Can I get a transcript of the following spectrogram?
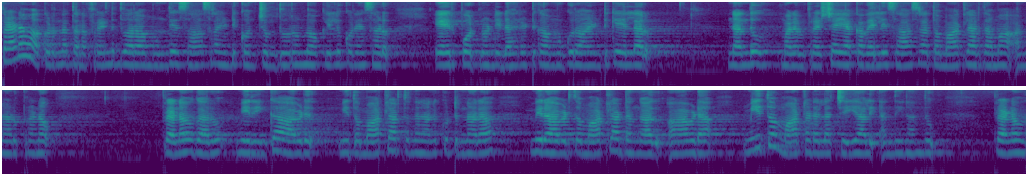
ప్రణవ్ అక్కడున్న తన ఫ్రెండ్ ద్వారా ముందే సహస్ర ఇంటి కొంచెం దూరంలో ఒక ఇల్లు కొనేశాడు. ఎయిర్పోర్ట్ నుండి డైరెక్ట్గా ముగ్గురు ఆ ఇంటికి వెళ్ళారు. నందు మనం ఫ్రెష్ అయ్యాక వెళ్ళి సహస్రతో మాట్లాడదామా? అన్నాడు ప్రణవ్. ప్రణవ్ గారు మీరు ఇంకా ఆవిడ మీతో మాట్లాడుతుందని అనుకుంటున్నారా? మీరు ఆవిడతో మాట్లాడడం కాదు ఆవిడ మీతో మాట్లాడేలా చేయాలి అంది నందు. ప్రణవ్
